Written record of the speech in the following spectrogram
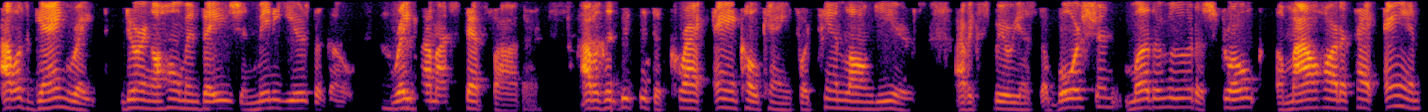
I was gang raped during a home invasion many years ago, raped by my stepfather. I was addicted to crack and cocaine for 10 long years. I've experienced abortion, motherhood, a stroke, a mild heart attack, and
